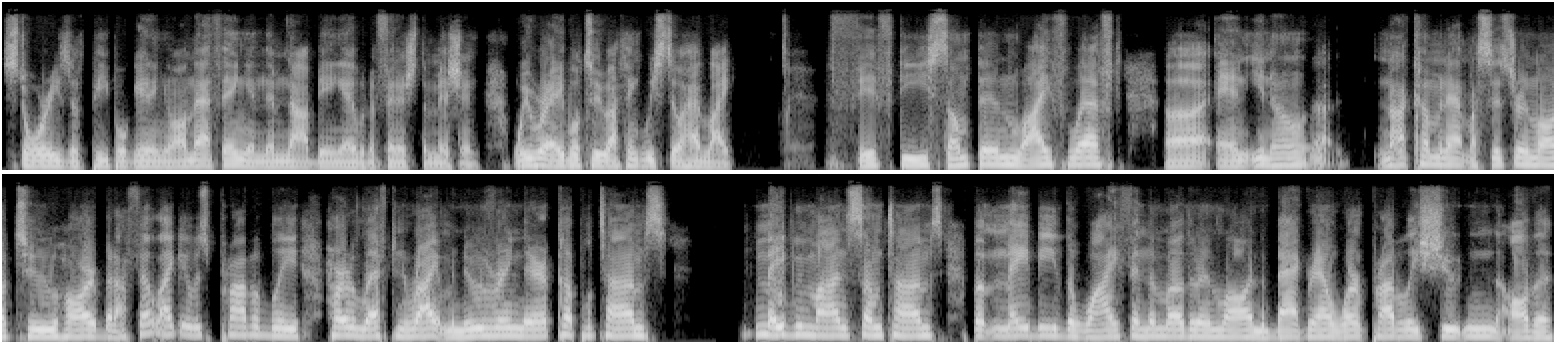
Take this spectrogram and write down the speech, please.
stories of people getting on that thing and them not being able to finish the mission. We were able to, I think we still had like 50 something life left. Uh, and, you know, uh, not coming at my sister-in-law too hard, but I felt like it was probably her left and right maneuvering there a couple times maybe mine sometimes but maybe the wife and the mother-in-law in the background weren't probably shooting all the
